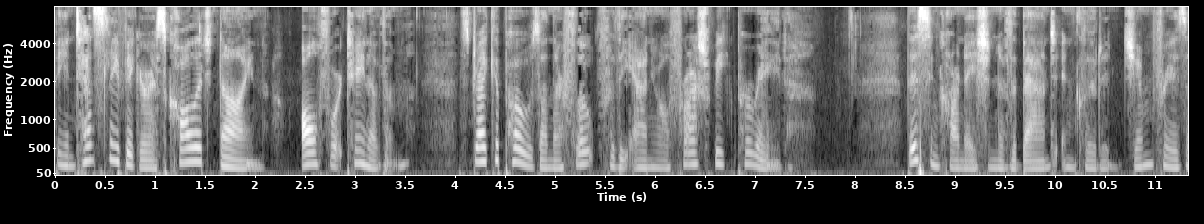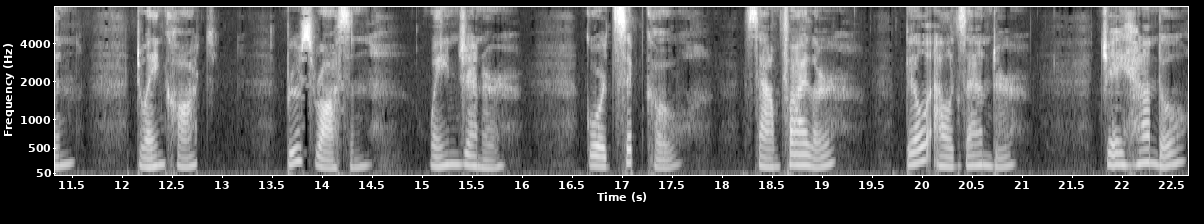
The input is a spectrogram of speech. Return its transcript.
The intensely vigorous College Nine, all fourteen of them, strike a pose on their float for the annual Frosh Week parade. This incarnation of the band included Jim Friesen, Dwayne Cott, Bruce Rawson, Wayne Jenner, Gord Sipko, Sam Filer, Bill Alexander, Jay Handel,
